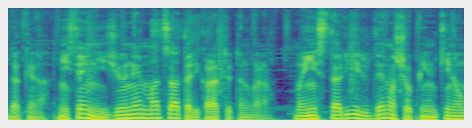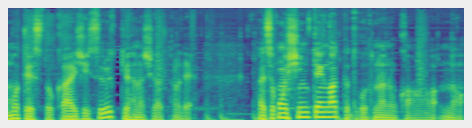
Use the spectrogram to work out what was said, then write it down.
だっけな、2020年末あたりからって言ったのかな。まあ、インスタリールでのショッピング機能もテスト開始するっていう話があったので、はい、そこに進展があったってことなのかな。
